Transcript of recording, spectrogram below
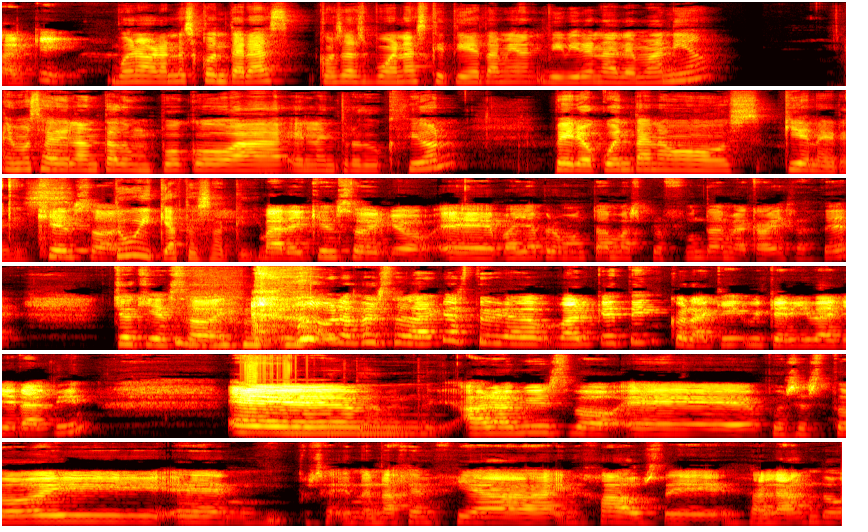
aquí. Bueno, ahora nos contarás cosas buenas que tiene también vivir en Alemania. Hemos adelantado un poco a- en la introducción, pero cuéntanos quién eres. ¿Quién soy? Tú y qué haces aquí. Vale, ¿quién soy yo? Eh, vaya pregunta más profunda me acabáis de hacer. ¿Yo quién soy? Una persona que ha estudiado marketing con aquí mi querida Geraldine. Eh, ahora mismo eh, pues estoy en, pues, en una agencia in-house de Zalando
